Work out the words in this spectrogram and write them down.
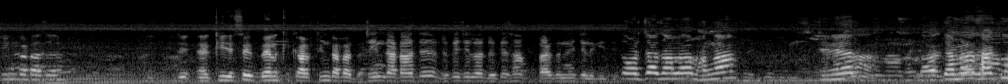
টিন কাটা আছে। কি এসে দেন কি কার টিন কাটা আছে? টিন কাটা আছে ঢুকেছিল ঢুকে সব করে নিয়ে চলে গিয়েছে দরজা জানলা ভাঙা। টিনের ক্যামেরা থাকতো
